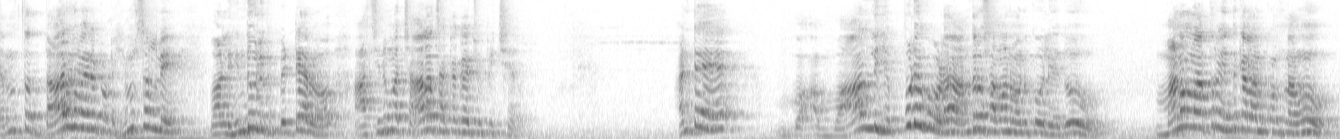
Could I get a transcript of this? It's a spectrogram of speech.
ఎంత దారుణమైనటువంటి హింసల్ని వాళ్ళు హిందువులకు పెట్టారో ఆ సినిమా చాలా చక్కగా చూపించారు. అంటే వాళ్ళు ఎప్పుడు కూడా అందరూ సమానం అనుకోలేదు. మనం మాత్రం ఎందుకు అలా అనుకుంటున్నాము?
